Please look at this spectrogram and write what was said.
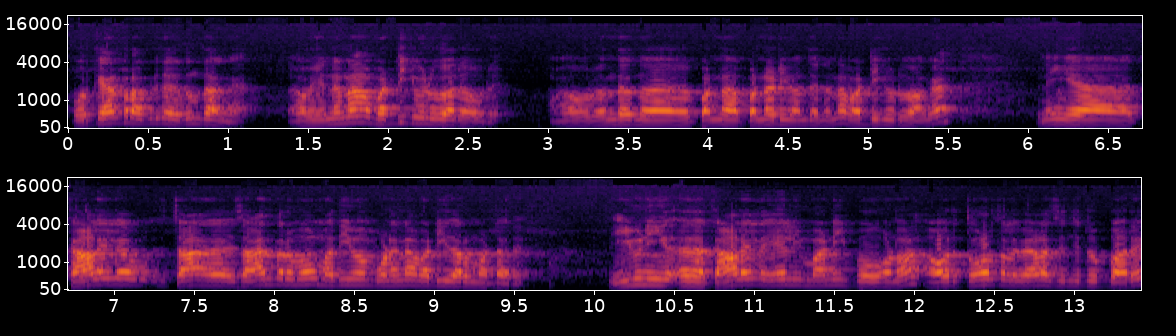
ஒரு கேரக்டர் அப்படிதான் இருந்தாங்க. அவர் என்னன்னா வட்டிக்கு விடுவார் அவரு. அவர் வந்து அந்த பண்ண பண்ணாடி வந்து என்னன்னா வட்டிக்கு விடுவாங்க. நீங்க காலையில சா- சாயந்தரமோ மதியமோ போனீங்கன்னா வட்டி தர மாட்டாரு ஈவினிங் காலையில் ஏழு மணிக்கு போகணும். அவர் தோட்டத்தில் வேலை செஞ்சுட்டு இருப்பாரு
